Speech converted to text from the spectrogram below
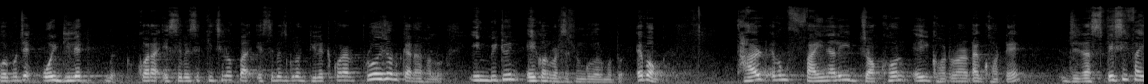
করব যে, ওই ডিলেট করা এস এম এস এ কি ছিল বা এস এম এসগুলো ডিলেট করার প্রয়োজন কেন হলো ইন বিটুইন এই কনভারসেশনগুলোর মতো। এবং থার্ড এবং ফাইনালি যখন এই ঘটনাটা ঘটে যেটা স্পেসিফাই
